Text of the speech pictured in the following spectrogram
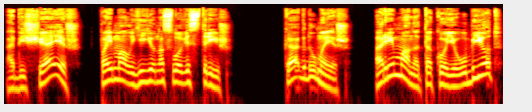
«Обещаешь?» — поймал ее на слове стриж. «Как думаешь, Аримана такое убьет?»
